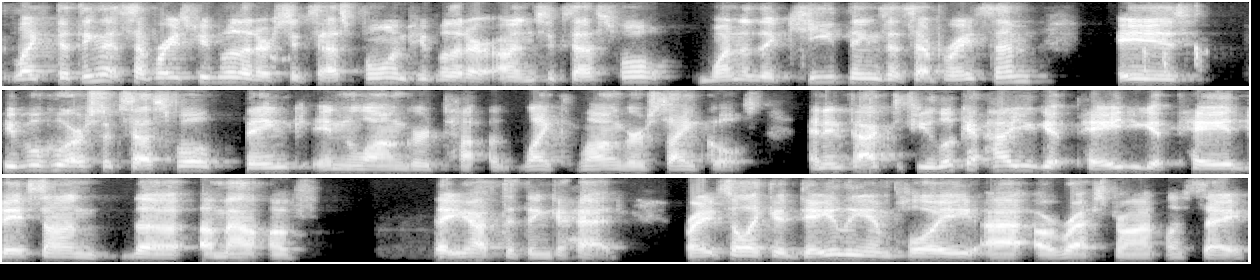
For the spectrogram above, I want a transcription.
like the thing that separates people that are successful and people that are unsuccessful, one of the key things that separates them is people who are successful think in longer t- like longer cycles. And in fact, if you look at how you get paid, you get paid based on the amount of that you have to think ahead, right? So like a daily employee at a restaurant, let's say,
